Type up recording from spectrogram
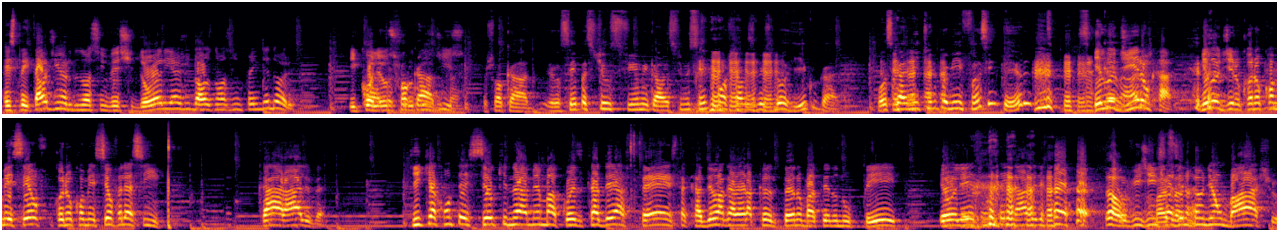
respeitar o dinheiro do nosso investidor e ajudar os nossos empreendedores. E colher cara, os chocado, frutos disso. Cara, tô chocado. Eu sempre assisti os filmes, cara. Os filmes sempre mostravam os investidores ricos, cara. Os caras mentiram pra minha infância inteira. Me iludiram, cara. Me iludiram. Quando eu comecei, eu, quando eu comecei, eu falei assim: caralho, velho. O que, que aconteceu que não é a mesma coisa? Cadê a festa? Cadê a galera cantando, batendo no peito? Eu olhei, não tem nada. Não, eu vi gente fazendo a- reunião baixo.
